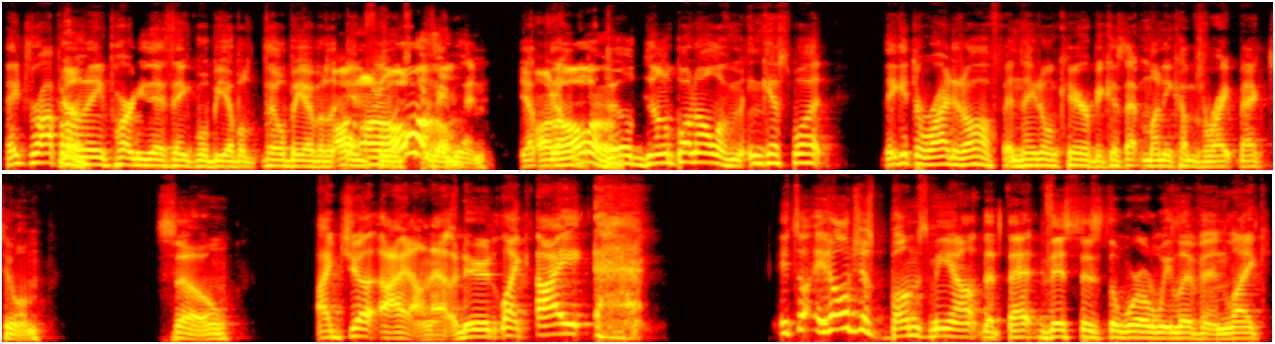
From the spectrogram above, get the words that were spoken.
They drop it No. on any party they think will be able they'll be able to On- on influence all of them. win. Yep, On all of them. they'll dump on all of them. And guess what? They get to write it off and they don't care because that money comes right back to them. So I just I don't know, dude. Like I it's it all just bums me out that that this is the world we live in. Like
